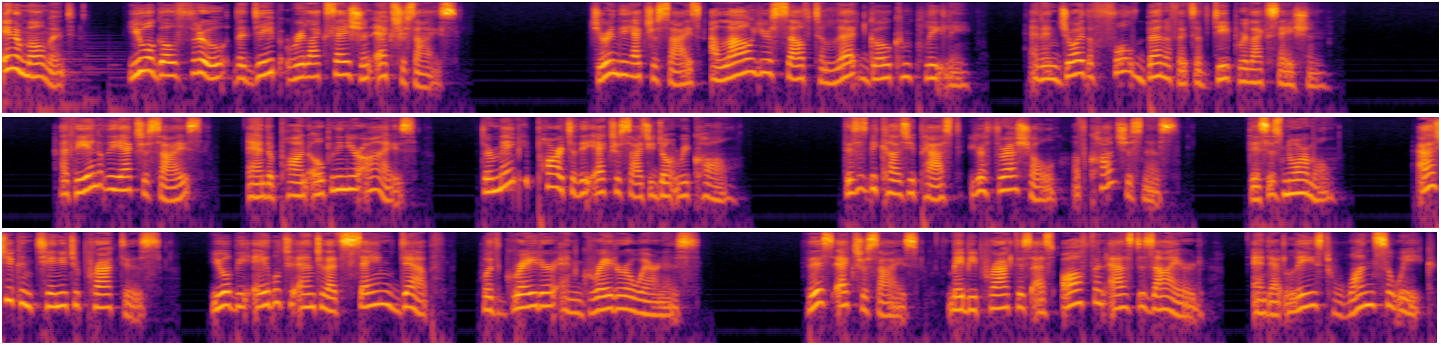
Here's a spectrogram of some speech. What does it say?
In a moment, you will go through the deep relaxation exercise. During the exercise, allow yourself to let go completely and enjoy the full benefits of deep relaxation. At the end of the exercise, and upon opening your eyes, there may be parts of the exercise you don't recall. This is because you passed your threshold of consciousness. This is normal. As you continue to practice, you will be able to enter that same depth with greater and greater awareness. This exercise may be practiced as often as desired and at least once a week.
